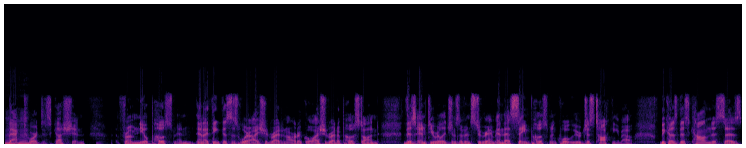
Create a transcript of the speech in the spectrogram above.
back to our discussion from Neil Postman, and I think this is where I should write an article. I should write a post on this empty religions of Instagram and that same Postman quote we were just talking about, because this columnist says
